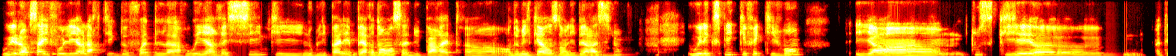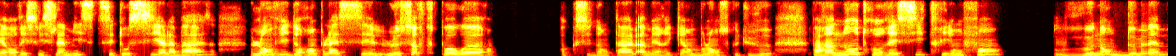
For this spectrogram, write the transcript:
Oui, alors ça, il faut lire l'article de Foi de Laroui, un récit qui n'oublie pas les perdants, ça a dû paraître euh, en 2015 dans Libération, où il explique qu'effectivement, il y a un, tout ce qui est euh, un terrorisme islamiste, c'est aussi à la base l'envie de remplacer le soft power occidental, américain, blanc, ce que tu veux, par un autre récit triomphant venant d'eux-mêmes,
